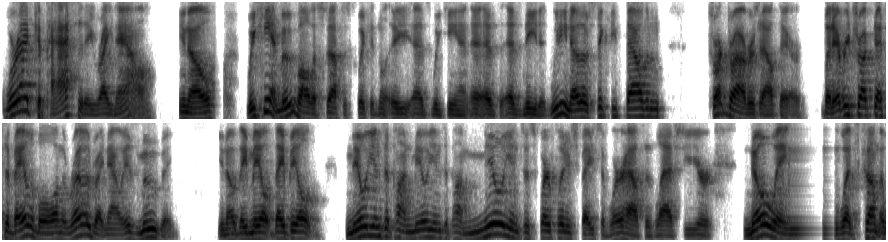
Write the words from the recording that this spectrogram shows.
we're at capacity right now. You know, we can't move all the stuff as quickly as we can as as needed. We need another sixty thousand truck drivers out there, but every truck that's available on the road right now is moving. You know, they built they built millions upon millions upon millions of square footage space of warehouses last year, knowing what's coming,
